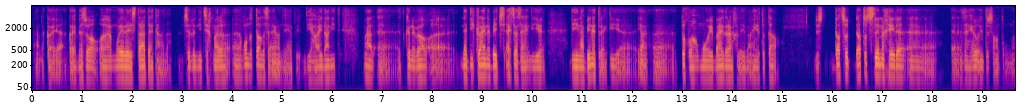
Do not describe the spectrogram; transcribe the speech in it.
Nou, dan kan je, kan je best wel mooie resultaten uithalen. Het zullen niet zeg maar honderdtallen zijn, want die, heb je, die haal je daar niet. Maar het kunnen wel net die kleine beetjes extra zijn die je, die je naar binnen trekt. Die ja, toch wel een mooie bijdrage leveren aan je totaal. Dus dat soort, dat soort slimmigheden en zijn heel interessant om eh,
